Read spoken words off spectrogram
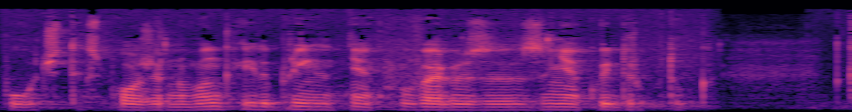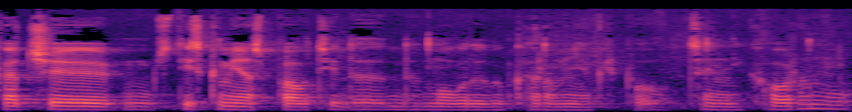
получат експожер навънка и да бригнат някакво велю за, за някой друг тук. Така че стискам и аз палци да, да мога да докарам някакви по-ценни хора, но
